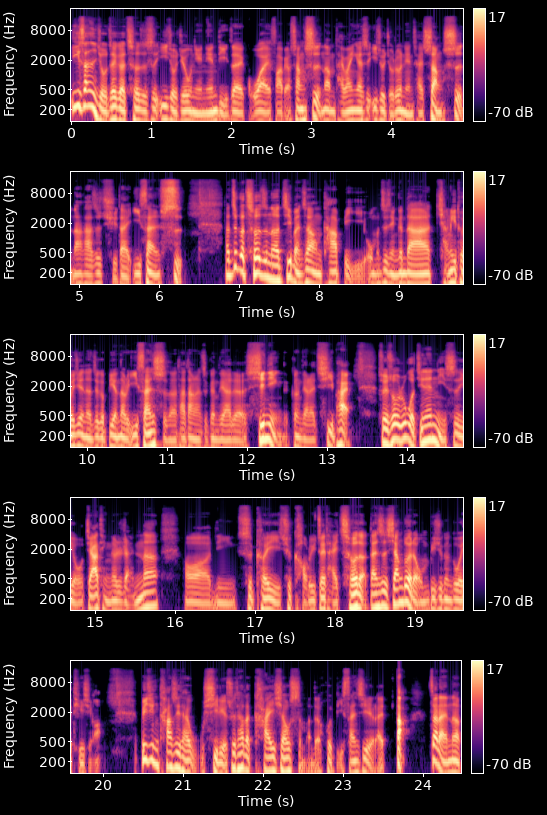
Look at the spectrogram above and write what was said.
E39 这个车子是一九九五年年底在国外发表上市，那么台湾应该是一九九六年才上市，那它是取代 E34。那这个车子呢，基本上它比我们之前跟大家强力推荐的这个 BMW E30 呢，它当然是更加的新颖，更加的气派。所以说，如果今天你是有家庭的人呢，哦，你是可以你去考虑这台车的。但是相对的，我们必须跟各位提醒啊，毕竟它是一台五系列，所以它的开销什么的会比三系列来大。再来呢，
